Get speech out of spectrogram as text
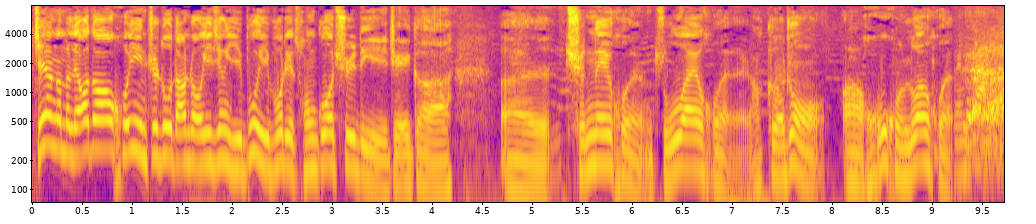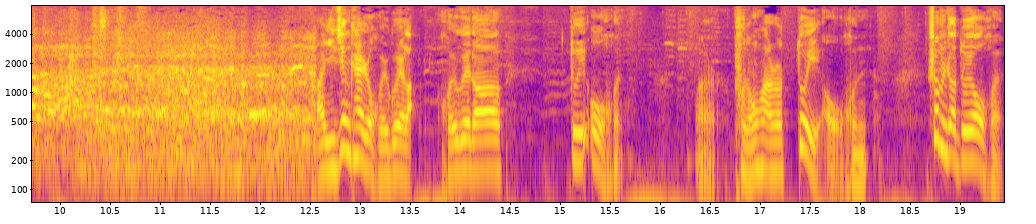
今天我们聊到婚姻制度当中，已经一步一步的从过去的这个呃群内婚、族外婚，然后各种啊胡婚乱婚啊，已经开始回归了，回归到对偶婚。呃，普通话说对偶婚。什么叫对偶婚？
